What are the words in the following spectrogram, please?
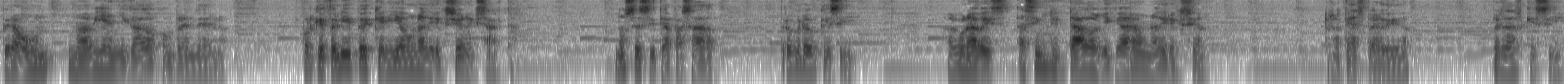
pero aún no habían llegado a comprenderlo, porque Felipe quería una dirección exacta. No sé si te ha pasado, pero creo que sí. ¿Alguna vez has intentado llegar a una dirección, pero te has perdido? ¿Verdad que sí?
